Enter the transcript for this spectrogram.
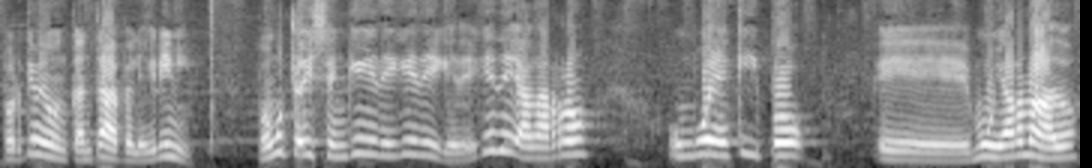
¿Por qué me encantaba Pellegrini? Pues muchos dicen Guede, Guede, Guede. Guede agarró un buen equipo, eh, muy armado,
